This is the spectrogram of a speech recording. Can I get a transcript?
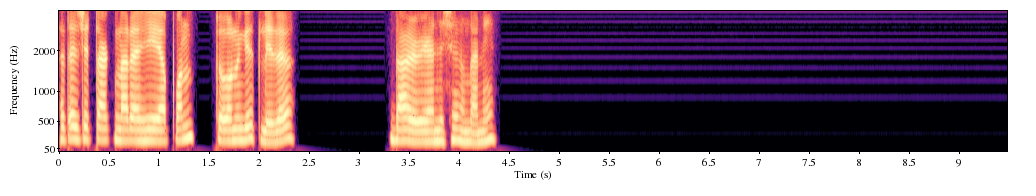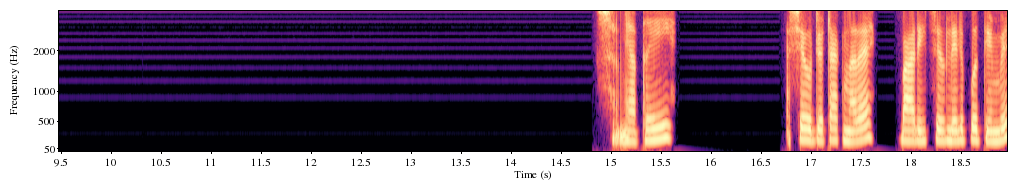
त्याचे टाकणार आहे आपण तळून घेतलेलं डाळवे आणि शेंगदाणे. मी आता ही शेवटी टाकणार आहे बारीक चिरलेली कोथिंबीर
